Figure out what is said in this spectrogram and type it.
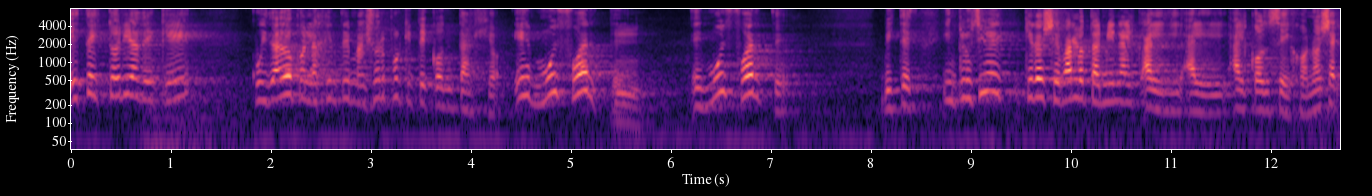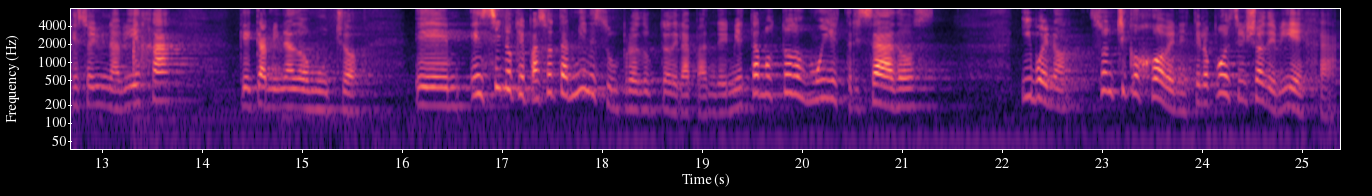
Esta historia de que cuidado con la gente mayor porque te contagio. Es muy fuerte. Mm. Es muy fuerte. ¿Viste? Inclusive quiero llevarlo también al, consejo, ¿no? Ya que soy una vieja que he caminado mucho. Eh, en sí lo que pasó también es un producto de la pandemia. Estamos todos muy estresados, y bueno, son chicos jóvenes, te lo puedo decir yo de vieja.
